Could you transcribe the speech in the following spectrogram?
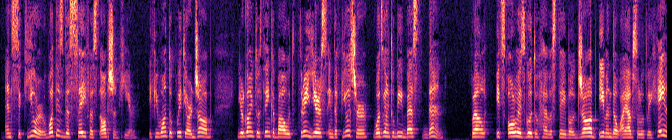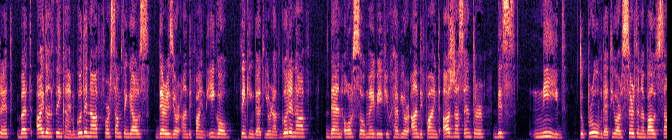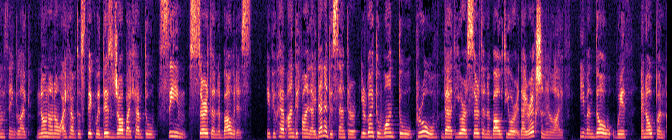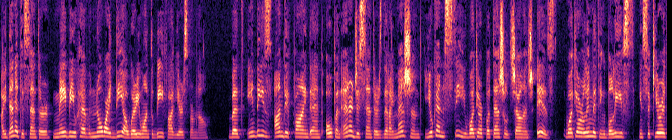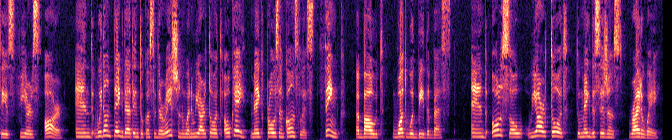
and secure? What is the safest option here? If you want to quit your job, you're going to think about three years in the future, what's going to be best then? Well, it's always good to have a stable job, even though I absolutely hate it, but I don't think I'm good enough for something else. There is your undefined ego, thinking that you're not good enough. Then also, maybe if you have your undefined ajna center, this need to prove that you are certain about something like, no, no, no, I have to stick with this job, I have to seem certain about this. If you have undefined identity center, you're going to want to prove that you are certain about your direction in life. Even though with an open identity center, maybe you have no idea where you want to be five years from now. But in these undefined and open energy centers that I mentioned, you can see what your potential challenge is, what your limiting beliefs, insecurities, fears are. And we don't take that into consideration when we are taught, okay, make pros and cons list. Think about what would be the best. And also, we are taught to make decisions right away.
